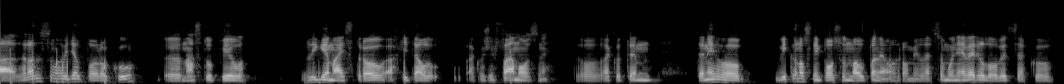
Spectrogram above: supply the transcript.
A zrazu som ho videl po roku, uh, nastúpil v Lige majstrov a chytal akože famózne. To, ako ten, ten jeho výkonnostný posun ma úplne ohromil. Ja som mu neveril vôbec, ako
